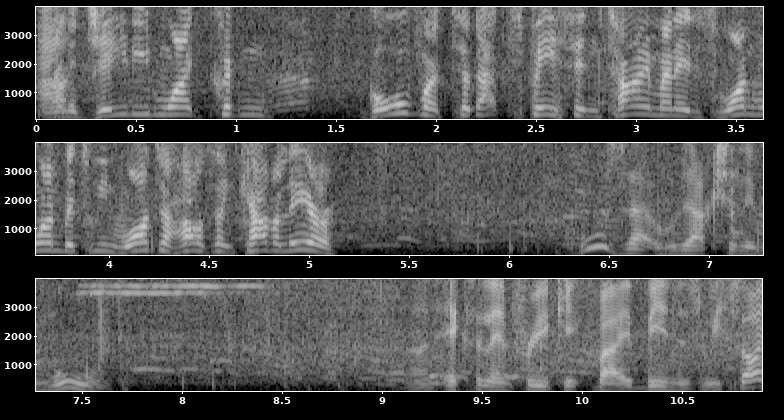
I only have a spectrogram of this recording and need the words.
And ah. J.D. White couldn't go over to that space in time, and it's 1-1 between Waterhouse and Cavalier. Who's that who actually moved? An excellent free kick by Binns. We saw him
